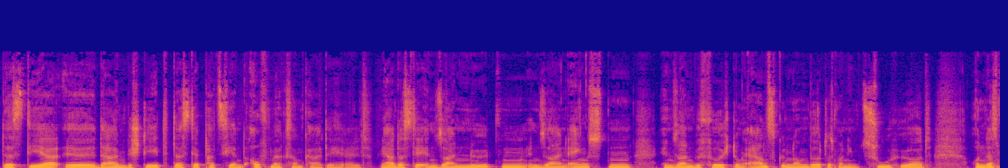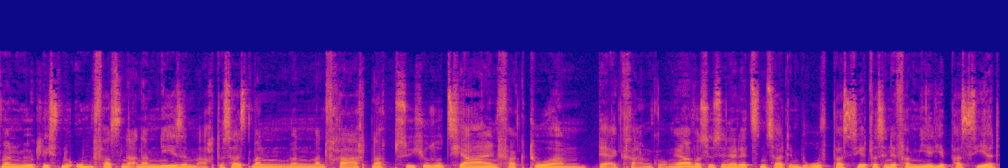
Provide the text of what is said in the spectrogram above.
dass der äh, darin besteht, dass der Patient Aufmerksamkeit erhält. Ja, dass der in seinen Nöten, in seinen Ängsten, in seinen Befürchtungen ernst genommen wird, dass man ihm zuhört und dass man möglichst eine umfassende Anamnese macht. Das heißt, man, man, man fragt nach psychosozialen Faktoren der Erkrankung. Ja, was ist in der letzten Zeit im Beruf passiert? Was in der Familie passiert?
